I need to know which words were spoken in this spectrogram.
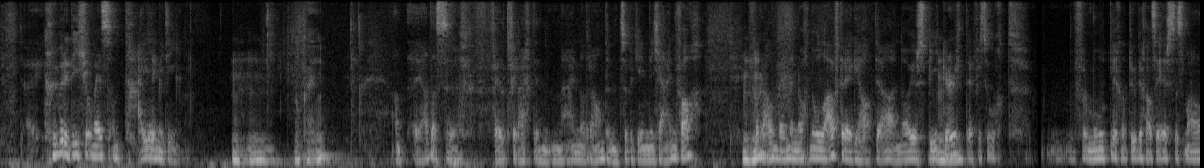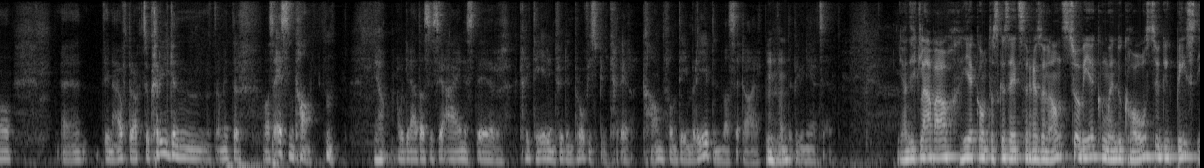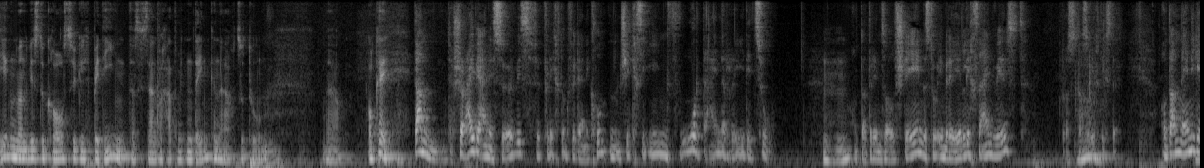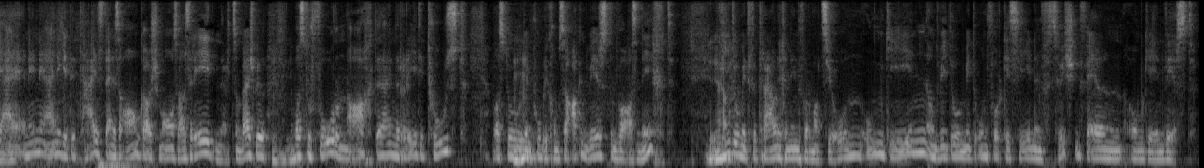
kümmere dich um es und teile mit ihm. Mhm. Okay. Und, ja, das äh, fällt vielleicht dem einen oder anderen zu Beginn nicht einfach. Mhm. Vor allem, wenn er noch null Aufträge hat. Ja, ein neuer Speaker, mhm. der versucht vermutlich natürlich als erstes mal äh, den Auftrag zu kriegen, damit er was essen kann. Hm. Ja. Aber genau das ist ja eines der Kriterien für den Profispeaker. Er kann von dem reden, was er da mhm. von der Bühne erzählt. Ja, und ich glaube auch, hier kommt das Gesetz der Resonanz zur Wirkung. Wenn du großzügig bist, irgendwann wirst du großzügig bedient. Das ist einfach, hat mit dem Denken auch zu tun. Ja. Okay. Dann schreibe eine Serviceverpflichtung für deine Kunden und schicke sie ihnen vor deiner Rede zu. Mhm. Und da drin soll stehen, dass du immer ehrlich sein wirst. Das ist das ah. Wichtigste. Und dann nenne, nenne einige Details deines Engagements als Redner. Zum Beispiel, mhm. was du vor und nach deiner Rede tust, was du mhm. dem Publikum sagen wirst und was nicht. Ja. Wie du mit vertraulichen Informationen umgehen und wie du mit unvorgesehenen Zwischenfällen umgehen wirst.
